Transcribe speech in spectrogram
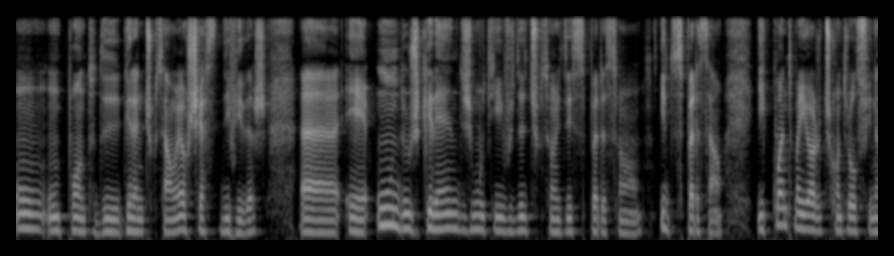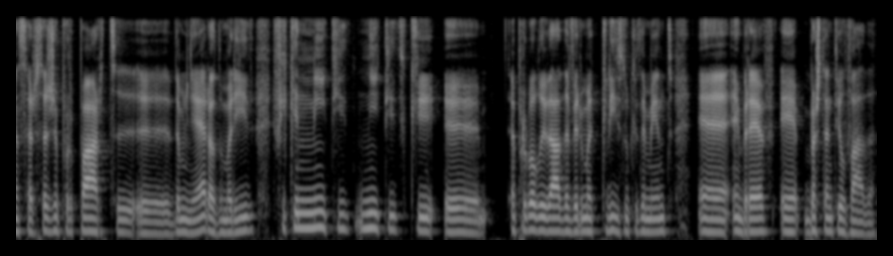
um, um ponto de grande discussão é o excesso de dívidas. Ah, é um dos grandes motivos de discussões e separação, e de separação. E quanto maior o descontrole financeiro, seja por parte eh, da mulher ou do marido, fica nítido, nítido que eh, a probabilidade de haver uma crise no casamento eh, em breve é bastante elevada.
